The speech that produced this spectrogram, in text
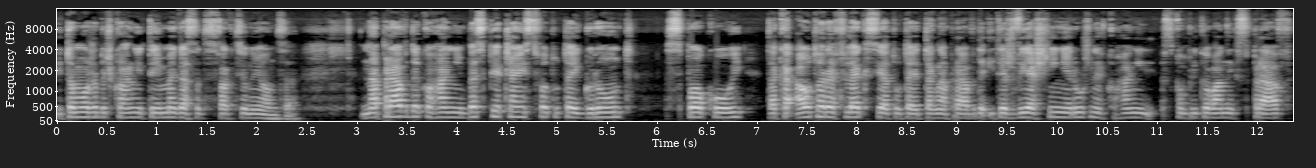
i to może być, kochani, tutaj mega satysfakcjonujące. Naprawdę, kochani, bezpieczeństwo tutaj, grunt, spokój, taka autorefleksja tutaj tak naprawdę i też wyjaśnienie różnych, kochani, skomplikowanych spraw.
